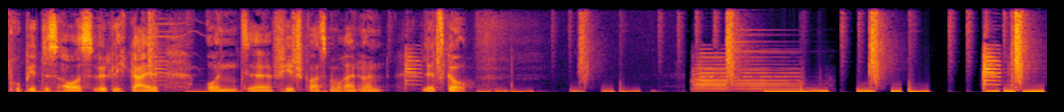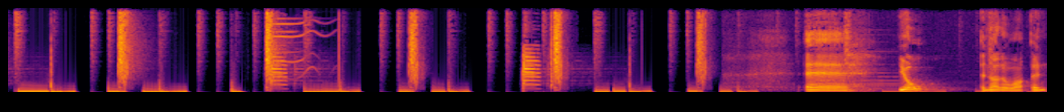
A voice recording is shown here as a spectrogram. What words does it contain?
Probiert es aus, wirklich geil. Und äh, viel Spaß beim Reinhören. Let's go. Yo, another in,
